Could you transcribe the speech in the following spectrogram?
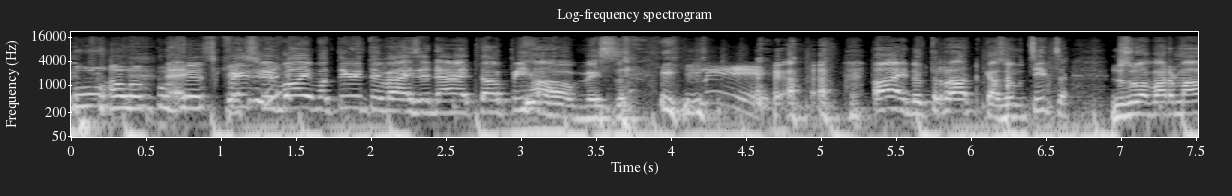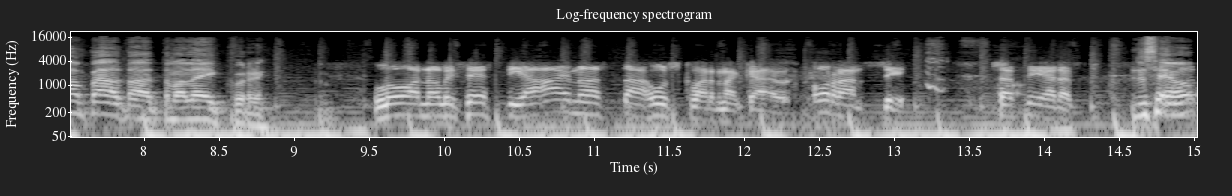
Puuha loppu kesken. Pysy vaimo tyytyväisenä, että on pihahommissa. niin. Ainut ratkaisu, mutta sit sä, no sulla varmaan on päältä ottava leikkuri. Luonnollisesti ja ainoastaan Husqvarna käy. Oranssi. Sä tiedät. No se on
